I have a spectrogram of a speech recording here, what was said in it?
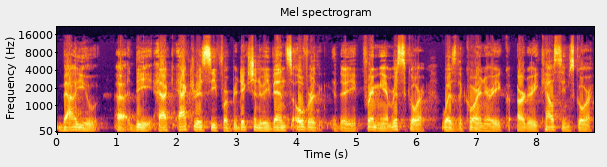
value uh, the ac accuracy for prediction of events over the, the, Framingham risk score was the coronary artery calcium score.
